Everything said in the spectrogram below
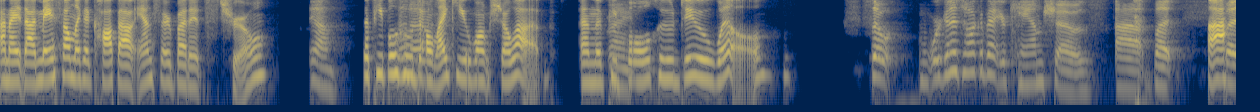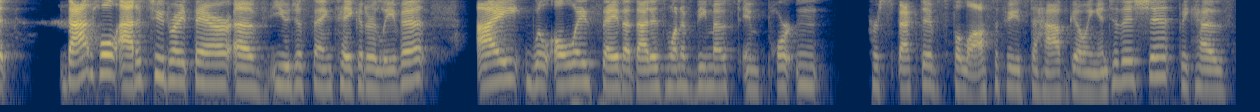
and I that may sound like a cop out answer, but it's true. Yeah. The people who don't like you won't show up, and the people right. who do will. So we're gonna talk about your cam shows, uh, but ah. but that whole attitude right there of you just saying take it or leave it, I will always say that that is one of the most important perspectives, philosophies to have going into this shit because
